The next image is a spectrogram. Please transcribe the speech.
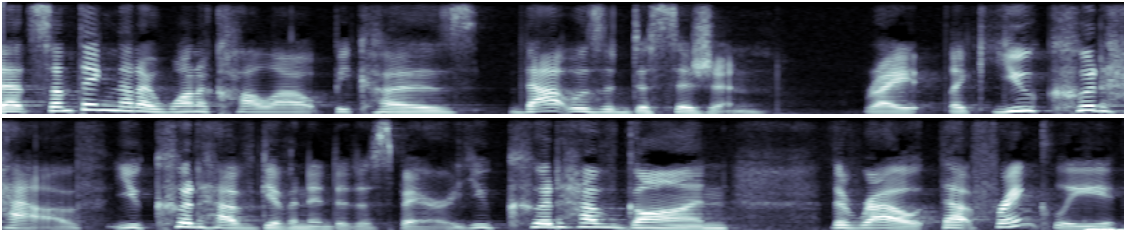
that's something that I want to call out because that was a decision right? Like you could have, you could have given into despair. You could have gone the route that, frankly,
